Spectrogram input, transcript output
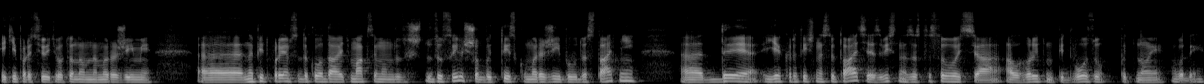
які працюють в автономному режимі. Е, На підприємстві докладають максимум зусиль, щоб тиск у мережі був достатній. Е, Де є критична ситуація, звісно, застосовується алгоритм підвозу питної води.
